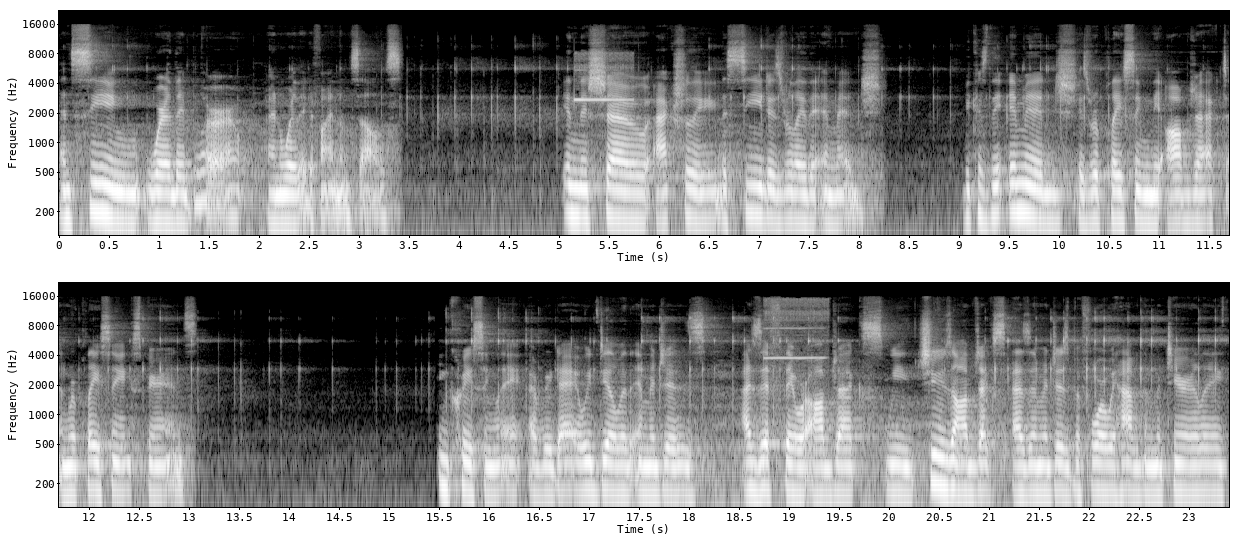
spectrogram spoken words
and seeing where they blur and where they define themselves. In this show, actually, the seed is really the image because the image is replacing the object and replacing experience. Increasingly, every day, we deal with images as if they were objects. We choose objects as images before we have them materially.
